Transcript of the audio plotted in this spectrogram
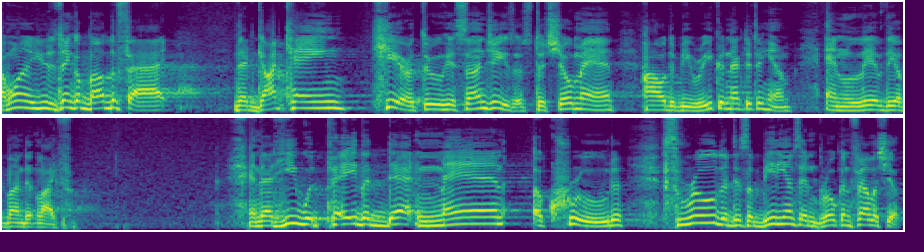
I want you to think about the fact that God came here through his son Jesus to show man how to be reconnected to him and live the abundant life. And that he would pay the debt man accrued through the disobedience and broken fellowship.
